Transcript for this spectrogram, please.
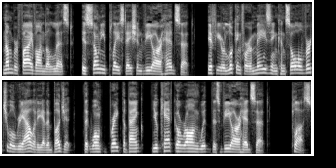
Number 5 on the list is Sony PlayStation VR headset. If you're looking for amazing console virtual reality at a budget that won't break the bank, you can't go wrong with this VR headset. Plus,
